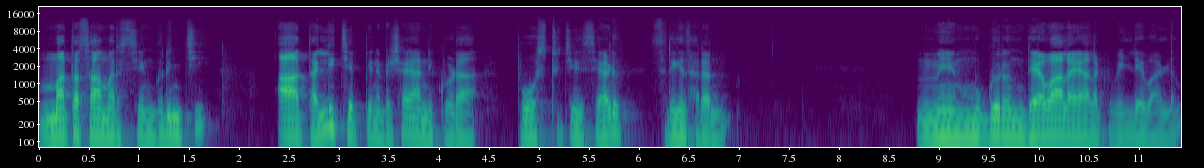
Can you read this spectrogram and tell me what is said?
మత సామరస్యం గురించి ఆ తల్లి చెప్పిన విషయాన్ని కూడా పోస్ట్ చేశాడు శ్రీధరన్. మేం ముగ్గురం దేవాలయాలకు వెళ్ళేవాళ్ళం.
